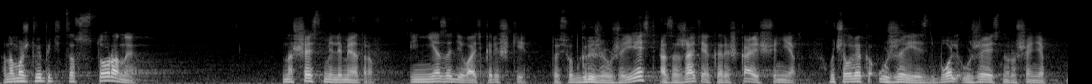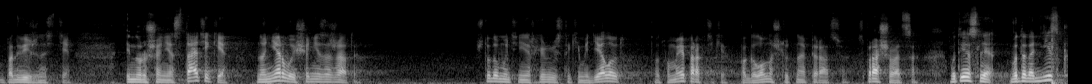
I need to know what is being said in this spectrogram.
Оно может выпятиться в стороны на 6 мм и не задевать корешки. То есть вот грыжа уже есть, а зажатия корешка еще нет. У человека уже есть боль, уже есть нарушение подвижности и нарушение статики, но нервы еще не зажаты. Что думаете, нейрохирурги с такими делают? Вот по моей практике поголовно шлют на операцию. Спрашивается, вот если вот этот диск,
